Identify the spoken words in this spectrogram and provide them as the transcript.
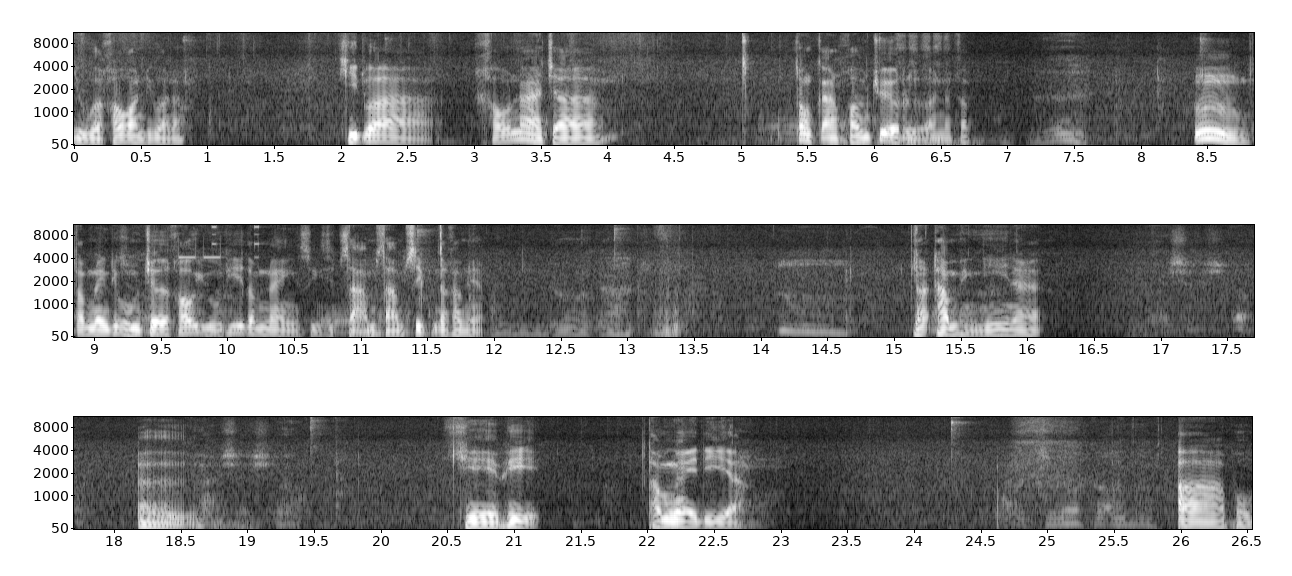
อยู่กับเขาก่อนดีกว่าเนาะคิดว่าเขาน่าจะ ต้องการความช่วยเหลือนะครับ อืมตำแหน่งที่ผมเจอเขาอยู่ที่ตำแหน่ง 43 30 นะครับ เนี่ยณถ้ำแห่งนี้นะฮะเออโอเคพี่ทำไงดีอะอ่าผม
